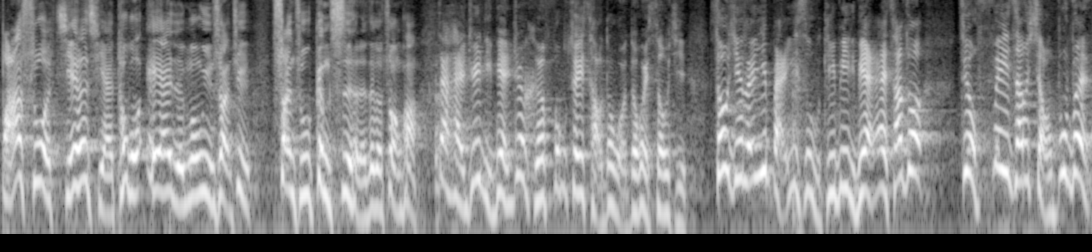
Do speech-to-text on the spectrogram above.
把它所有结合起来，透过 AI 人工运算去算出更适合的这个状况。在海军里面，任何风吹草动我都会收集，收集了一百一十五 TB 里面，哎，他说只有非常小部分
